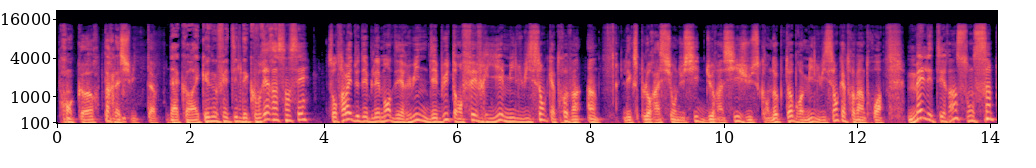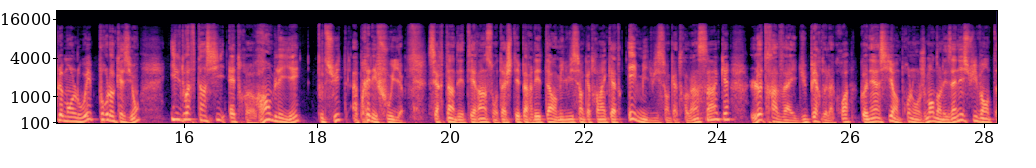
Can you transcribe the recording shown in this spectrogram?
prend corps par la suite. D'accord. Et que nous fait-il découvrir à Sensé son travail de déblaiement des ruines débute en février 1881. L'exploration du site dure ainsi jusqu'en octobre 1883. Mais les terrains sont simplement loués pour l'occasion. Ils doivent ainsi être remblayés tout de suite après les fouilles. Certains des terrains sont achetés par l'État en 1884 et 1885. Le travail du père de la Croix connaît ainsi un prolongement dans les années suivantes.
